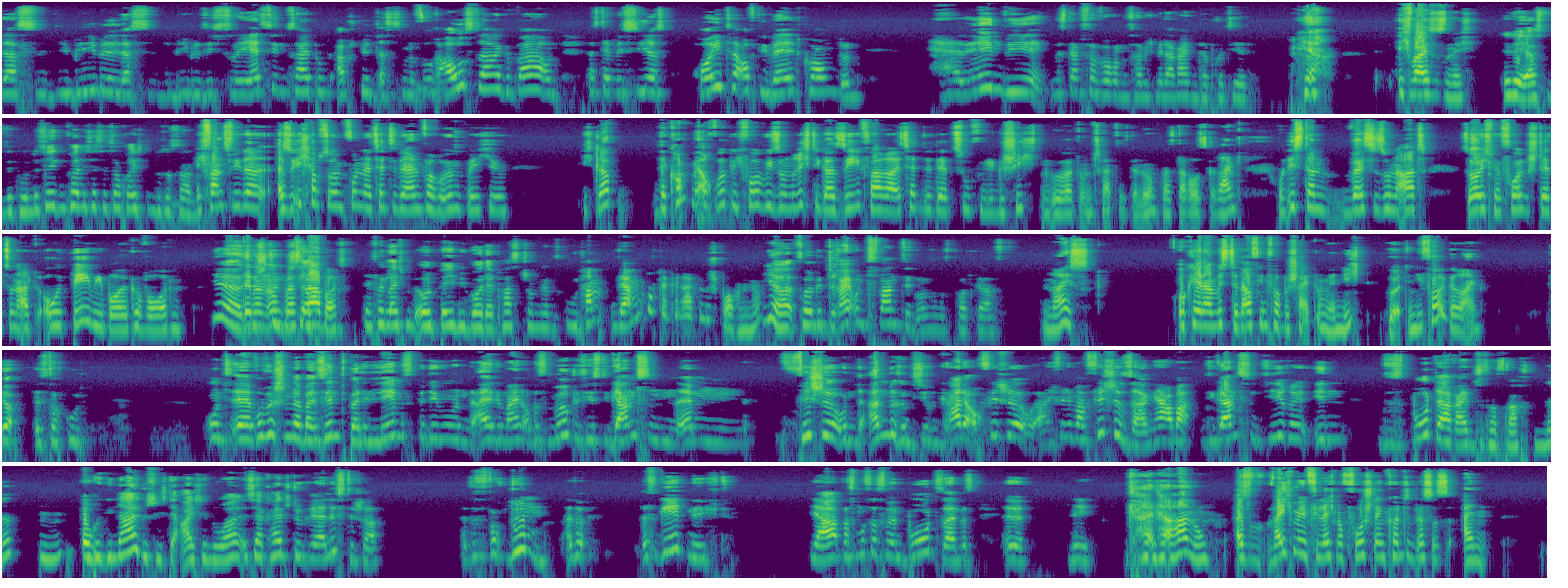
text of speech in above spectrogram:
dass die Bibel, dass die Bibel sich zu jetzigen Zeitpunkt abspielt, dass es eine Voraussage war und dass der Messias heute auf die Welt kommt und irgendwie was ganz Verworrenes habe ich mir da rein interpretiert. Ja. Ich weiß es nicht. In der ersten Sekunde. Deswegen fand ich das jetzt auch recht interessant. Ich fand's wieder, also ich habe so empfunden, als hätte der einfach irgendwelche. Ich glaube, der kommt mir auch wirklich vor wie so ein richtiger Seefahrer, als hätte der zu viele Geschichten gehört und hat sich dann irgendwas daraus gereimt und ist dann, weißt du, so eine Art, so habe ich mir vorgestellt, so eine Art Old Baby Boy geworden, Ja, der dann stimmt. irgendwas glaub, labert. Der Vergleich mit Old Baby Boy, der passt schon ganz gut. Haben, wir haben auch der Piraten besprochen, ne? Ja, Folge 23 unseres Podcasts. Nice. Okay, dann wisst ihr da auf jeden Fall Bescheid und wenn nicht, hört in die Folge rein. Ja, ist doch gut. Und äh, wo wir schon dabei sind, bei den Lebensbedingungen allgemein, ob es möglich ist, die ganzen ähm, Fische und anderen Tiere, gerade auch Fische, ah, ich will immer Fische sagen, ja, aber die ganzen Tiere in dieses Boot da rein zu verfrachten, ne? Mhm. Originalgeschichte Arche Noah ist ja kein Stück realistischer. Also Das ist doch dumm. Also, das geht nicht. Ja, was muss das für ein Boot sein? Das, äh, nee. Keine Ahnung. Also, weil ich mir vielleicht noch vorstellen könnte, dass es ein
